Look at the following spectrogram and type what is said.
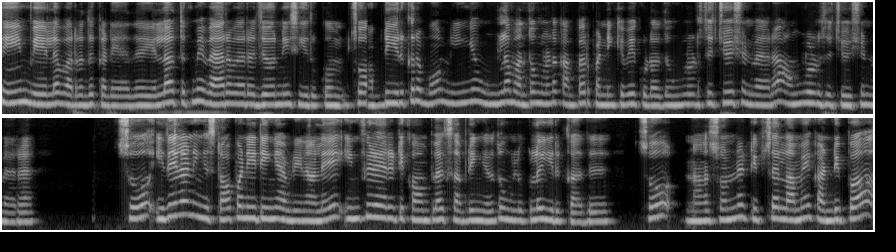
சேம் வேல வர்றது கிடையாது. எல்லாத்துக்குமே வேறு வேறு ஜேர்னிஸ் இருக்கும். ஸோ அப்படி இருக்கிறப்போ நீங்கள் உங்களை மற்றவங்களோட கம்பேர் பண்ணிக்கவே கூடாது. உங்களோட சுச்சுவேஷன் வேறு அவங்களோட சுச்சுவேஷன் வேறு. ஸோ இதெல்லாம் நீங்கள் ஸ்டாப் பண்ணிட்டீங்க அப்படின்னாலே இன்ஃபீரியாரிட்டி காம்ப்ளெக்ஸ் அப்படிங்கிறது உங்களுக்குள்ளே இருக்காது. ஸோ நான் சொன்ன டிப்ஸ் எல்லாமே கண்டிப்பாக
